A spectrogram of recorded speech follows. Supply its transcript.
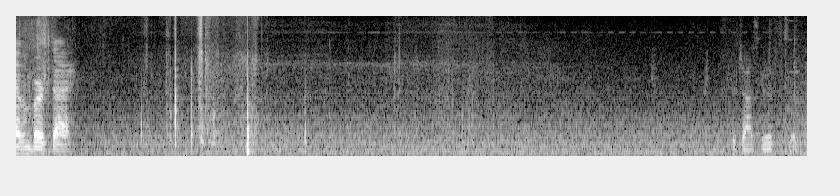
Kevin die. Good job, Scooter.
